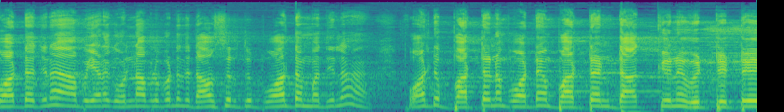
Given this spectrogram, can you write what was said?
போட்டாச்சுன்னா அப்போ எனக்கு ஒன்றாப்புல போட்டு இந்த டவுசர் போட்டேன் பார்த்தீங்களா போட்டு பட்டனை போட்டேன் பட்டன் டக்குன்னு விட்டுட்டு.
